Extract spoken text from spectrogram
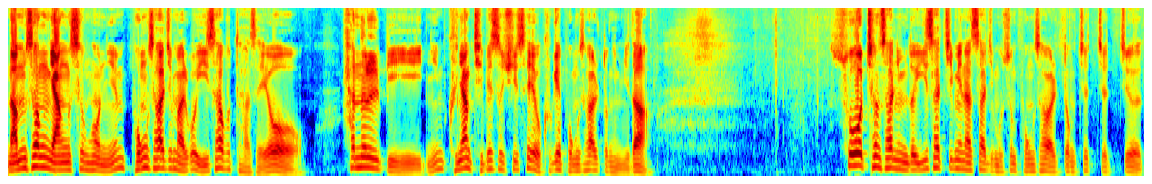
남성 양승호님 봉사하지 말고 이사부터 하세요. 하늘비님 그냥 집에서 쉬세요. 그게 봉사활동입니다. 수호천사님도 이삿짐이나 싸지 무슨 봉사활동 쯧쯧쯧.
